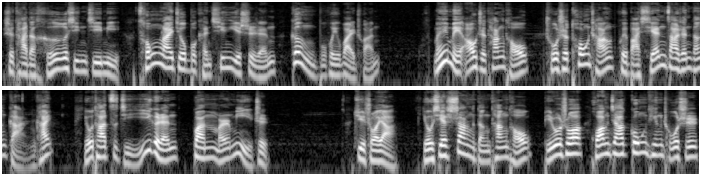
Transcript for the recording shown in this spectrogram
是他的核心机密，从来就不肯轻易示人，更不会外传。每每熬制汤头，厨师通常会把闲杂人等赶开，由他自己一个人关门秘制。据说呀，有些上等汤头，比如说皇家宫廷厨师，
